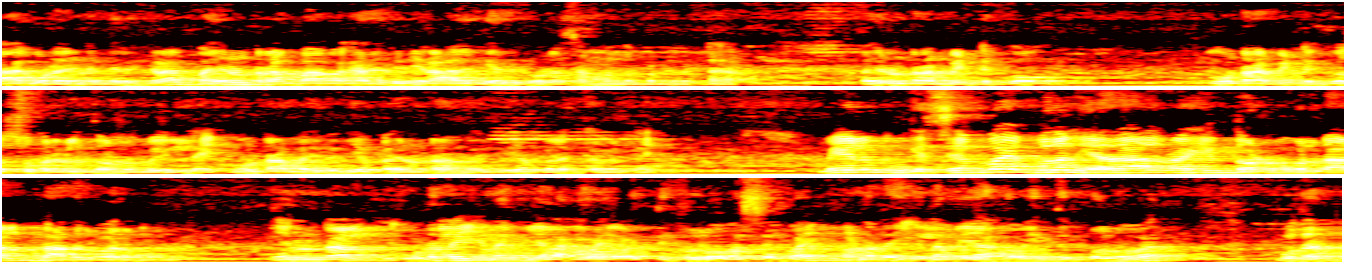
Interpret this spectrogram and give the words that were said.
ராகுடன் இணைந்திருக்கிறார். பதினொன்றாம் பாவகாதிபதி ராகு கேதுகளோடு சம்பந்தப்பட்டு விட்டார். பதினொன்றாம் வீட்டுக்கோ மூன்றாம் வீட்டுக்கோ சுவர்கள் தொடர்பு இல்லை. மூன்றாம் அதிபதியோ பதினொன்றாம் அதிபதியோ வலுக்கவில்லை மேலும் இங்கே செவ்வாய் புதன் ஏதாவது வகையில் தொடர்பு கொண்டாலும் காதல் வரும். ஏனென்றால் உடலை இளமையாக வைத்துக் கொள்பவர் செவ்வாய் மனதை இளமையாக வைத்துக் கொள்பவர் புதன்.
